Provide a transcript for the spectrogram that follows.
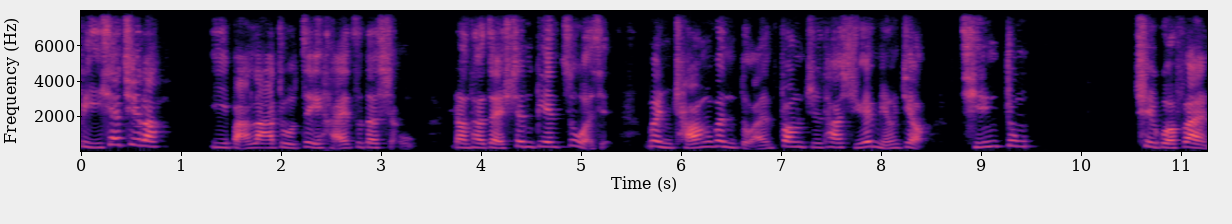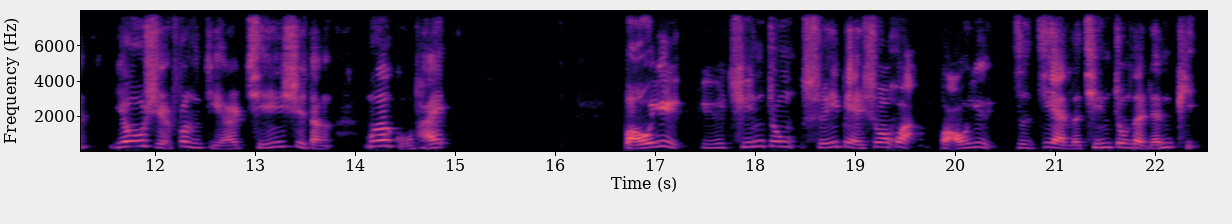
比下去了。”一把拉住这孩子的手，让他在身边坐下，问长问短，方知他学名叫秦钟。吃过饭，尤氏、凤姐儿、秦氏等摸骨牌，宝玉。与秦钟随便说话，宝玉自见了秦钟的人品，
